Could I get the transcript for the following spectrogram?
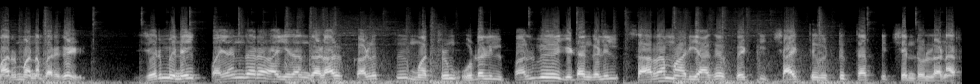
மர்ம நபர்கள் ஜெர்மினை பயங்கர ஆயுதங்களால் கழுத்து மற்றும் உடலில் பல்வேறு இடங்களில் சரமாரியாக வெட்டி சாய்த்துவிட்டு தப்பிச் சென்றுள்ளனர்.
